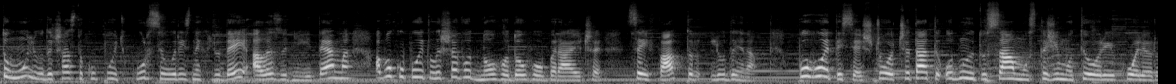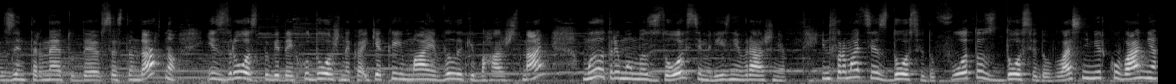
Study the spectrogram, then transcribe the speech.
тому люди часто купують курси у різних людей, але з однієї теми, або купують лише в одного довго обираючи цей фактор людина. Погодьтеся, що читати одну і ту саму, скажімо, теорію кольору з інтернету, де все стандартно, і з розповідей художника, який має великий багаж знань, ми отримаємо зовсім різні враження. Інформація з досвіду, фото з досвіду, власні міркування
